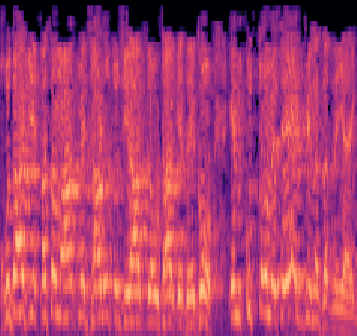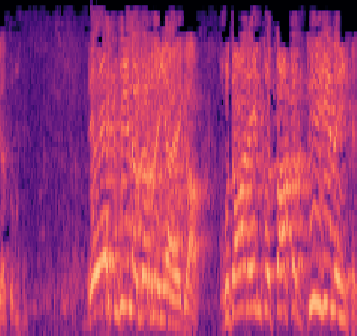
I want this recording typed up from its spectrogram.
خدا کی قسم ہاتھ میں جھاڑو تو جہاد کا اٹھا کے دیکھو، ان کتوں میں سے ایک بھی نظر نہیں آئے گا تمہیں۔ ایک بھی نظر نہیں آئے گا۔ خدا نے ان کو طاقت دی ہی نہیں ہے۔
